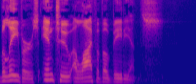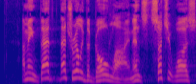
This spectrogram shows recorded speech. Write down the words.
believers into a life of obedience. I mean, that, that's really the goal line, and such it was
